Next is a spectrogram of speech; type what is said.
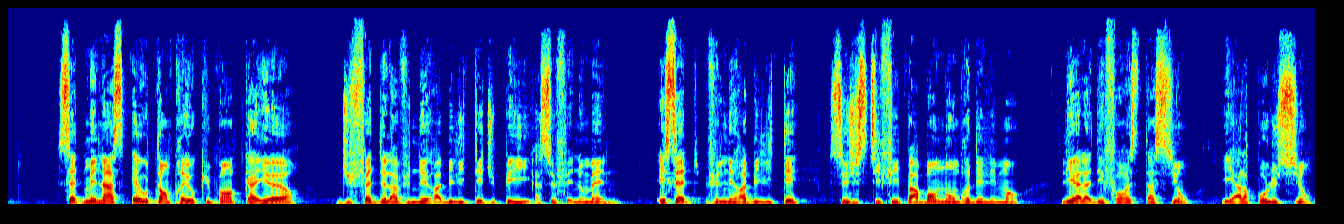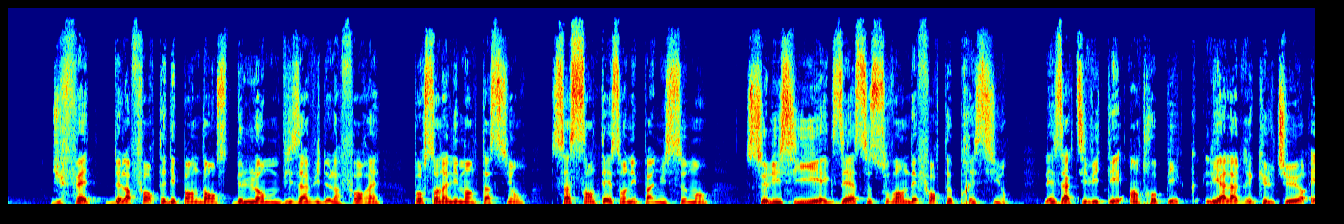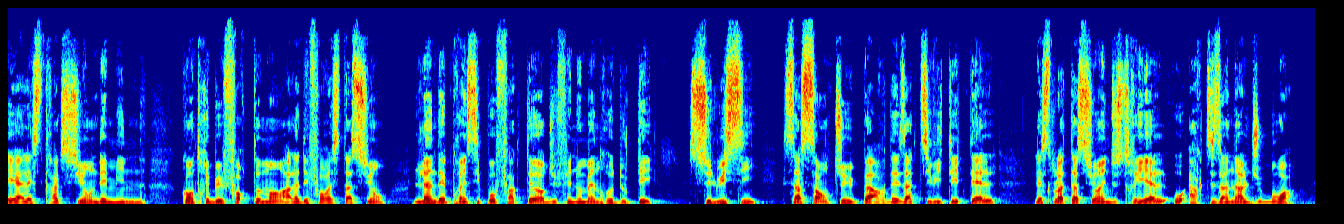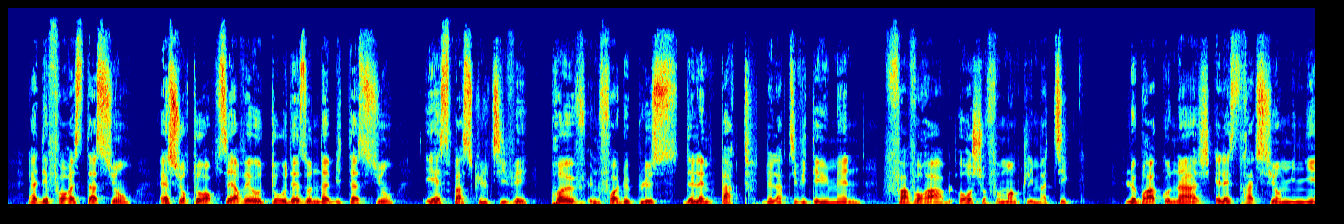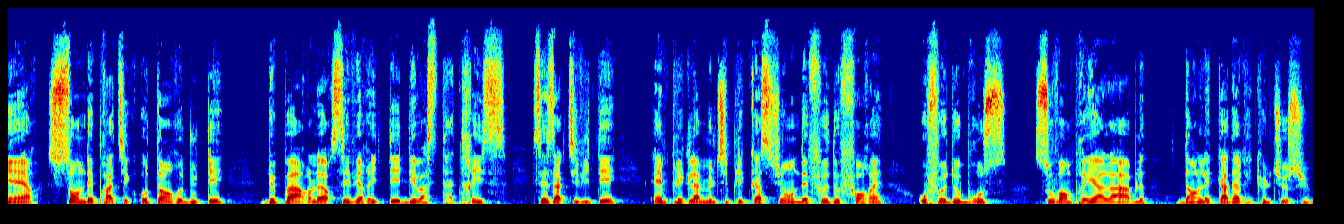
cette menace est autant préoccupante qu'ailleurs du fait de la vulnérabilité du pays à ce phénomène. Et cette vulnérabilité se justifie par bon nombre d'éléments liés à la déforestation et à la pollution. Du fait de la forte dépendance de l'homme vis-à-vis de la forêt pour son alimentation, sa santé et son épanouissement, celui-ci y exerce souvent des fortes pressions. Les activités anthropiques liées à l'agriculture et à l'extraction des mines contribuent fortement à la déforestation, l'un des principaux facteurs du phénomène redouté. Celui-ci s'accentue par des activités telles l'exploitation industrielle ou artisanale du bois. La déforestation est surtout observée autour des zones d'habitation et espaces cultivés, preuve une fois de plus de l'impact de l'activité humaine favorable au réchauffement climatique. Le braconnage et l'extraction minière sont des pratiques autant redoutées de par leur sévérité dévastatrice. Ces activités impliquent la multiplication des feux de forêt ou feux de brousse, souvent préalables dans les cas d'agriculture sur.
